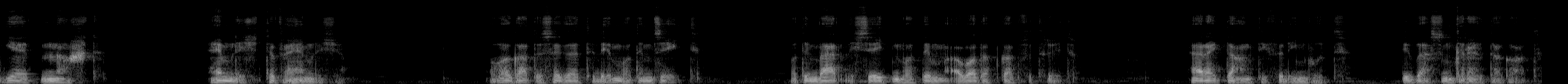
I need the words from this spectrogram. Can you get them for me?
geht nicht heimlich zu verheimlichen. Aber Gott ist ein Gott, dem, was ihm sieht. Was ihm wirklich sieht und was aber das Gott vertritt. Herr, ich danke dir für dein Wut. Du bist ein großer Gott.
